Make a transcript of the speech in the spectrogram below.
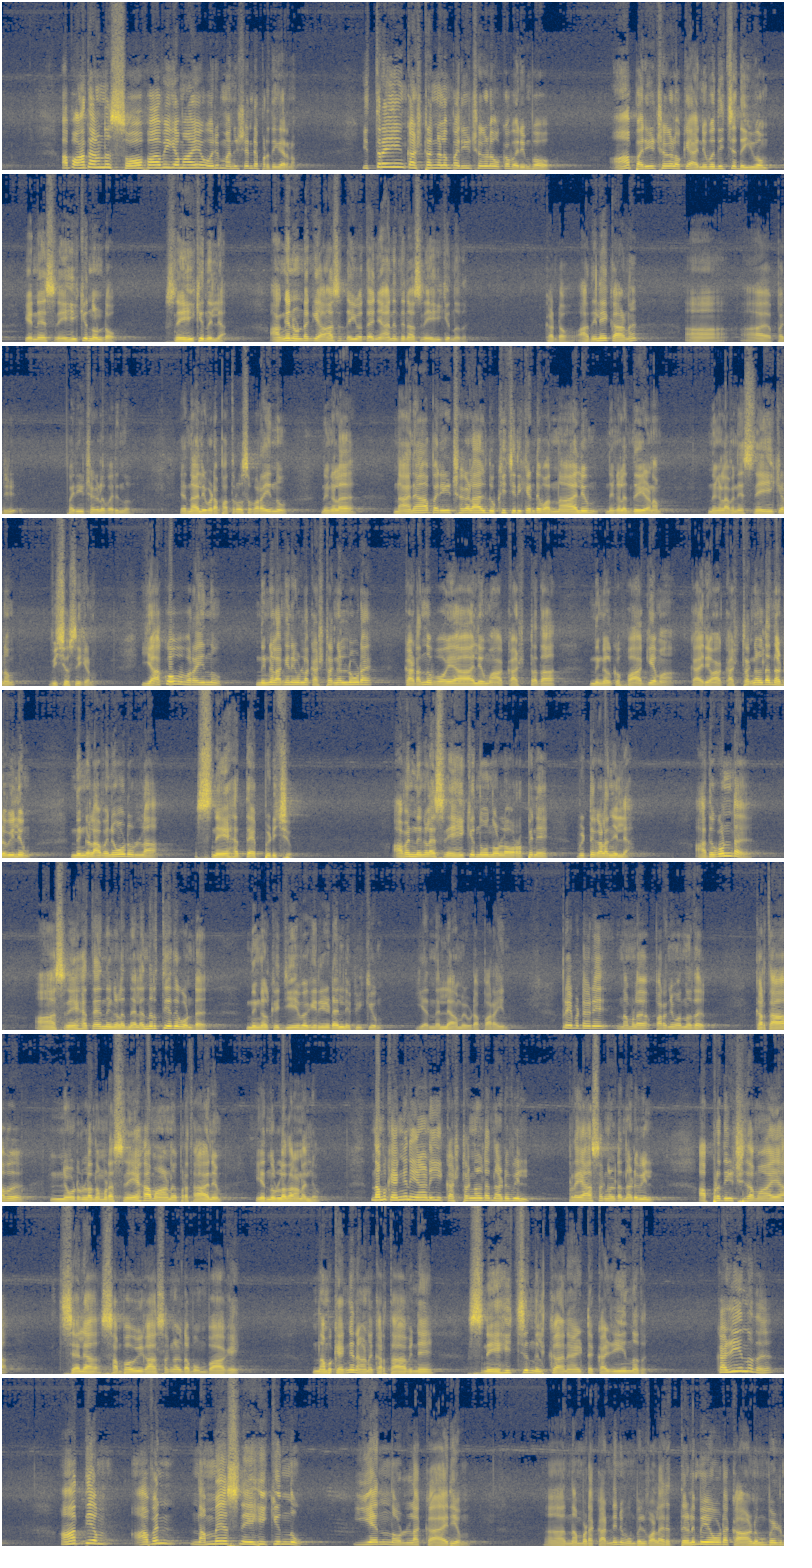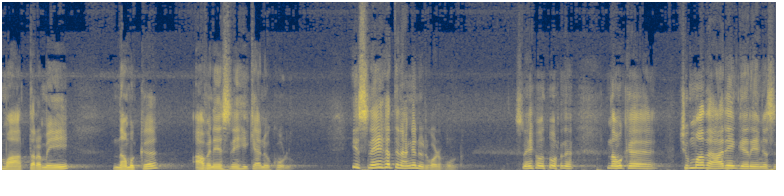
അപ്പോൾ അതാണ് സ്വാഭാവികമായ ഒരു മനുഷ്യന്റെ പ്രതികരണം. ഇത്രയും കഷ്ടങ്ങളും പരീക്ഷകളും ഒക്കെ വരുമ്പോൾ ആ പരീക്ഷകളൊക്കെ അനുവദിച്ച ദൈവം എന്നെ സ്നേഹിക്കുന്നുണ്ടോ? സ്നേഹിക്കുന്നില്ല. അങ്ങനെ ഉണ്ടെങ്കിൽ ആ ദൈവത്തെ ഞാനെന്തിനാണ് സ്നേഹിക്കുന്നത്? കണ്ടോ? അതിലേക്കാണ് പരീ പരീക്ഷകൾ വരുന്നത്. എന്നാൽ ഇവിടെ പത്രോസ് പറയുന്നു നിങ്ങൾ നാനാ പരീക്ഷകളാൽ ദുഃഖിച്ചിരിക്കേണ്ടി വന്നാലും നിങ്ങൾ എന്ത് ചെയ്യണം? നിങ്ങൾ അവനെ സ്നേഹിക്കണം വിശ്വസിക്കണം. യാക്കോബ് പറയുന്നു നിങ്ങൾ അങ്ങനെയുള്ള കഷ്ടങ്ങളിലൂടെ കടന്നു പോയാലും ആ കഷ്ടത നിങ്ങൾക്ക് ഭാഗ്യമാണ് കാര്യം ആ കഷ്ടങ്ങളുടെ നടുവിലും നിങ്ങൾ അവനോടുള്ള സ്നേഹത്തെ പിടിച്ചു. അവൻ നിങ്ങളെ സ്നേഹിക്കുന്നു എന്നുള്ള ഉറപ്പിനെ വിട്ടുകളഞ്ഞില്ല. അതുകൊണ്ട് ആ സ്നേഹത്തെ നിങ്ങൾ നിലനിർത്തിയത് കൊണ്ട് നിങ്ങൾക്ക് ജീവകിരീടം ലഭിക്കും എന്നെല്ലാം ഇവിടെ പറയുന്നു പ്രിയപ്പെട്ടവർ നമ്മൾ പറഞ്ഞു വന്നത് കർത്താവിനോടുള്ള നമ്മുടെ സ്നേഹമാണ് പ്രധാനം എന്നുള്ളതാണല്ലോ. നമുക്കെങ്ങനെയാണ് ഈ കഷ്ടങ്ങളുടെ നടുവിൽ പ്രയാസങ്ങളുടെ നടുവിൽ അപ്രതീക്ഷിതമായ ചില സംഭവവികാസങ്ങളുടെ മുമ്പാകെ നമുക്കെങ്ങനെയാണ് കർത്താവിനെ സ്നേഹിച്ച് നിൽക്കാനായിട്ട് കഴിയുന്നത്? കഴിയുന്നത് ആദ്യം അവൻ നമ്മെ സ്നേഹിക്കുന്നു എന്നുള്ള കാര്യം നമ്മുടെ കണ്ണിന് മുമ്പിൽ വളരെ തെളിമയോടെ കാണുമ്പോൾ മാത്രമേ നമുക്ക് അവനെ സ്നേഹിക്കാനൊക്കെ ഉള്ളൂ ഈ സ്നേഹത്തിന് അങ്ങനെ ഒരു കുഴപ്പമുണ്ട്. സ്നേഹം എന്ന് പറഞ്ഞാൽ നമുക്ക് ചുമ്മാതെ ആരെയും കയറി അങ്ങ്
